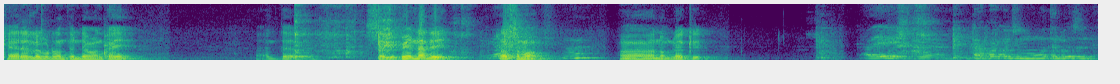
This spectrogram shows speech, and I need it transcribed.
క్యారెల్లో కూడా అంత ఉండే వంకాయ? అంతే చల్లిపోయినది రసము? అన్నంలోకి. అదే డబ్బా కొంచెం మూత లూజ్ ఉంది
